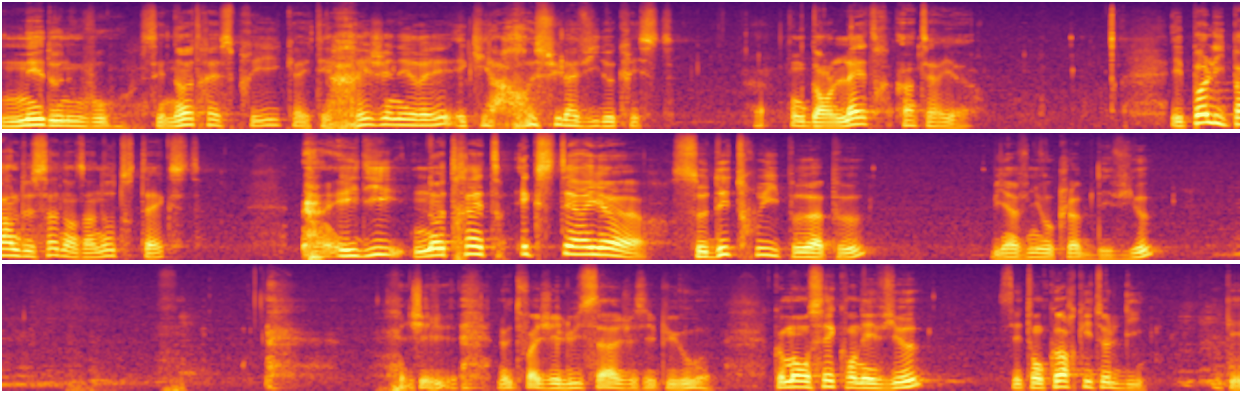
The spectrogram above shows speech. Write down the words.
né de nouveau. C'est notre esprit qui a été régénéré et qui a reçu la vie de Christ. Donc dans l'être intérieur. Et Paul, il parle de ça dans un autre texte. Et il dit, notre être extérieur se détruit peu à peu, Bienvenue au club des vieux. L'autre fois, j'ai lu ça, je ne sais plus où. Comment on sait qu'on est vieux? C'est ton corps qui te le dit.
